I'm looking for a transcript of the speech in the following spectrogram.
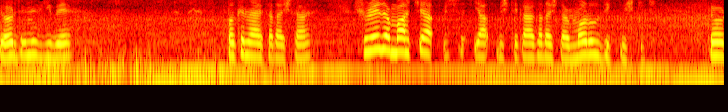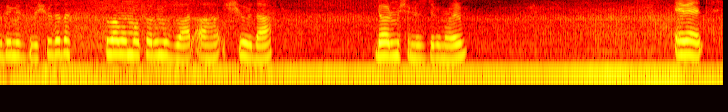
Gördüğünüz gibi. Bakın arkadaşlar. Şuraya da bahçe yapmış, yapmıştık arkadaşlar. Marul dikmiştik. Gördüğünüz gibi. Şurada da sulama motorumuz var. Aha şurada. Görmüşsünüzdür umarım. Evet.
